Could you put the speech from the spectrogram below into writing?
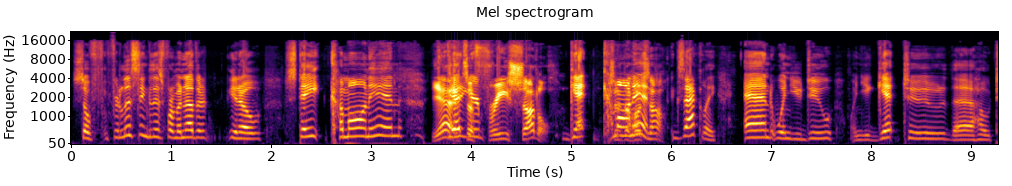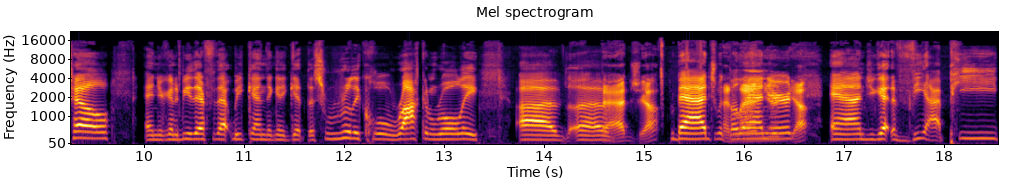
So if you're listening to this from another, you know, state, come on in. Yeah, Get it's your- a free shuttle. get come on in exactly and when you do when you get to the hotel and you're going to be there for that weekend they're going to get this really cool rock and rolly uh, uh, Badge, yeah. badge with And the lanyard, lanyard, yeah. and you get a vip you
